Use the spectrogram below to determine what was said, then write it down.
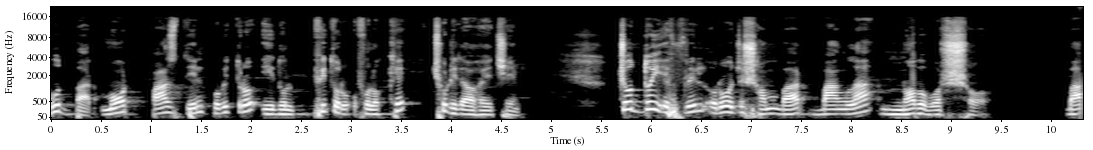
বুধবার মোট পাঁচ দিন পবিত্র ঈদ উল ফিতর উপলক্ষে ছুটি দেওয়া হয়েছে। চোদ্দই এপ্রিল রোজ সোমবার বাংলা নববর্ষ বা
